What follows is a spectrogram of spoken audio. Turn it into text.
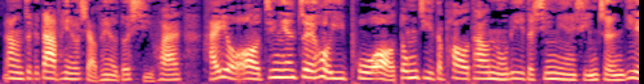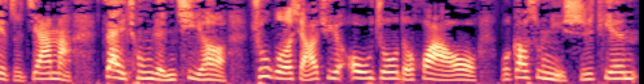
让这个大朋友小朋友都喜欢。还有哦，今天最后一波哦，冬季的泡汤，农历的新年行程，叶子加码再冲人气哦，出国想要去欧洲的话。哦，我告诉你，十天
